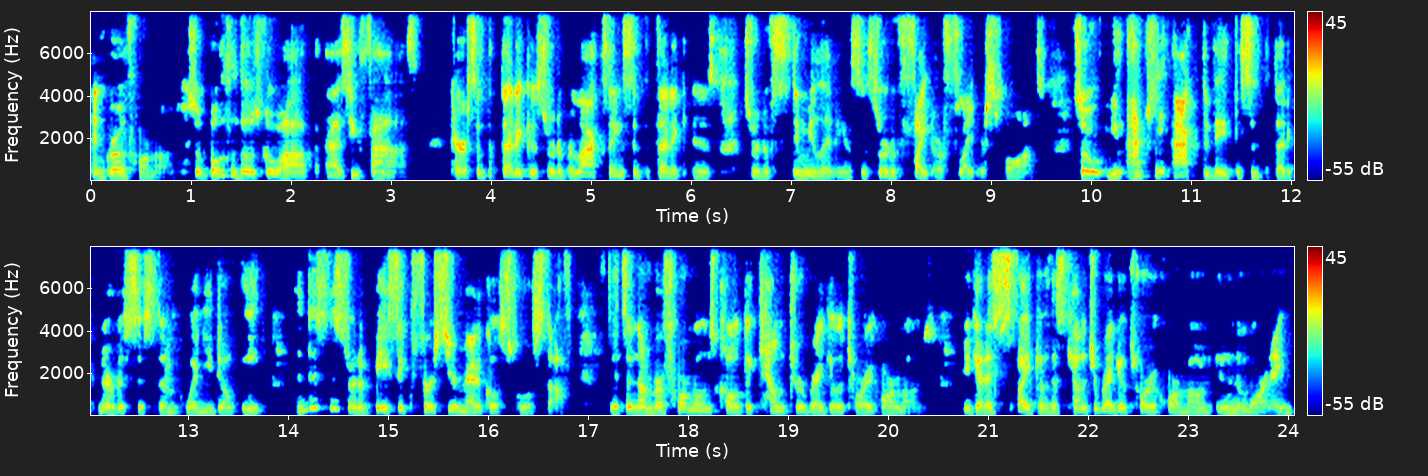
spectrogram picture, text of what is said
and growth hormone. So both of those go up as you fast. Parasympathetic is sort of relaxing, sympathetic is sort of stimulating. It's a sort of fight or flight response. So you actually activate the sympathetic nervous system when you don't eat. And this is sort of basic first year medical school stuff. It's a number of hormones called the counter regulatory hormones. You get a spike of this counter regulatory hormone in the morning,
